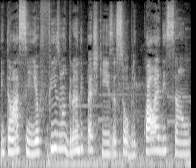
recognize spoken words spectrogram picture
Então, assim, eu fiz uma grande pesquisa sobre qual edição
